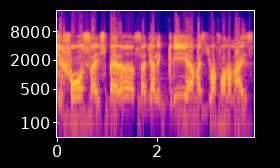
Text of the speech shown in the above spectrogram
De força, esperança, de alegria, mas de uma forma mais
